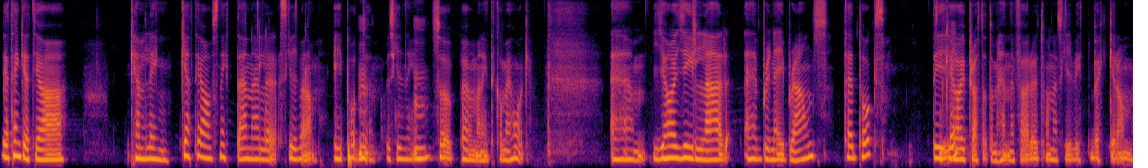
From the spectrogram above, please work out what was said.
Jag tänker att jag kan länka till avsnitten eller skriva dem i poddbeskrivningen. Mm. Så behöver man inte komma ihåg. Ehm, jag gillar uh, Brené Browns TED Talks. Det, Okej. Jag har ju pratat om henne förut. Hon har skrivit böcker om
